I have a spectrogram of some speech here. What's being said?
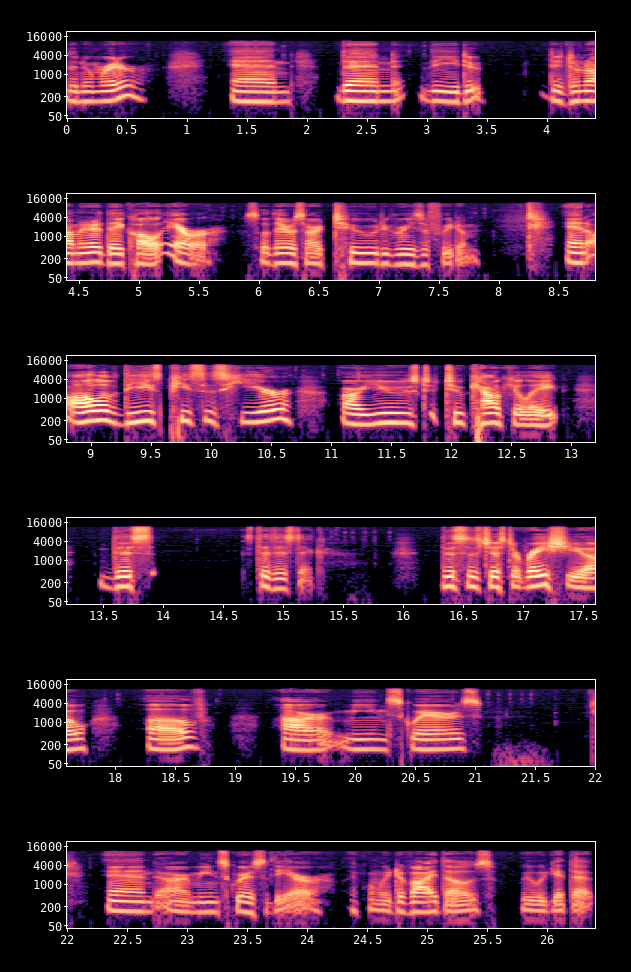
the numerator and then the the denominator they call error. So there's our two degrees of freedom. And all of these pieces here are used to calculate this statistic. This is just a ratio of our mean squares and our mean squares of the error like when we divide those, we would get that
